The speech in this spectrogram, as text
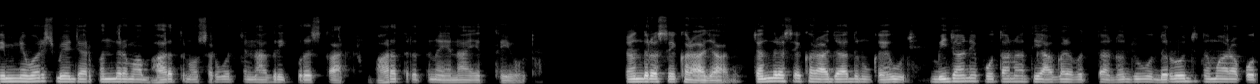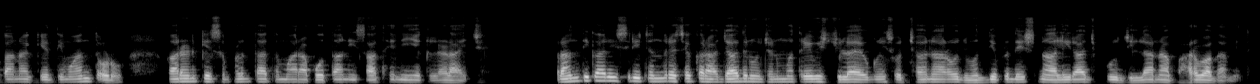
તેમને વર્ષ બે હજાર પંદરમાં ભારતનો સર્વોચ્ચ નાગરિક પુરસ્કાર ભારત રત્ન એનાયત થયો હતો. ચંદ્રશેખર આઝાદ. ચંદ્રશેખર આઝાદનું કહેવું છે, બીજાને પોતાનાથી આગળ વધતા ન જુઓ, દરરોજ તમારા પોતાના કીર્તિમાન તોડો, કારણ કે સફળતા તમારા પોતાની સાથેની એક લડાઈ છે. ક્રાંતિકારી શ્રી ચંદ્રશેખર આઝાદનો જન્મ ત્રેવીસ જુલાઈ ઓગણીસો છ ના રોજ મધ્યપ્રદેશના અલીરાજપુર જિલ્લાના ભારવા ગામે થયો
